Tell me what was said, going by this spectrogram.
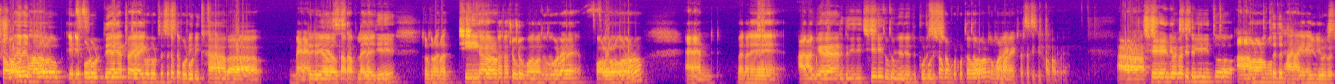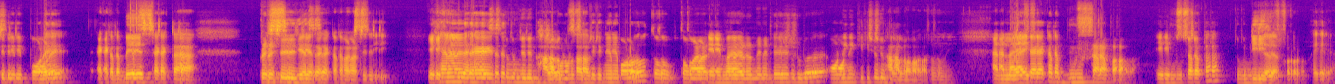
সবাই ভালো এফোর্ট দেওয়ার ট্রাই করতেছে পরীক্ষা বা ম্যাটেরিয়াল সাপ্লাই দিয়ে তোমরা যে কারোটা চোখ বন্ধ করে ফলো করো। এন্ড মানে আমি গ্যারান্টি দিচ্ছি তুমি যদি পরিশ্রম করতে পারো তোমার একটা সিট হবে। আর রাজশাহী ইউনিভার্সিটি কিন্তু আমার মতে ঢাকা ইউনিভার্সিটির পরে একটা বেস্ট একটা প্রেস্টিজিয়াস একটা ভার্সিটি এখানে দেখা গেছে তুমি যদি ভালো কোনো সাবজেক্ট নিয়ে পড়ো তো তোমার এনভায়রনমেন্ট থেকে শুরু করে অনেক কিছু ভালো পাবা তুমি। এন্ড লাইফে একটা বুস্ট আপ পাবা। এই বুস্ট আপটা তুমি ডিজার্ভ করো। ভাইয়া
